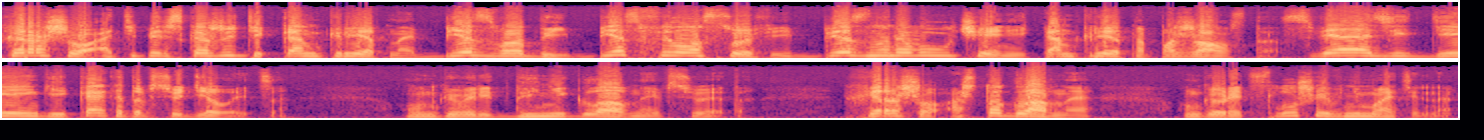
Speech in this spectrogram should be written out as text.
Хорошо, а теперь скажите конкретно, без воды, без философии, без нравоучений, конкретно, пожалуйста, связи, деньги, как это все делается? Он говорит, да не главное все это. Хорошо, а что главное? Он говорит, слушай внимательно.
